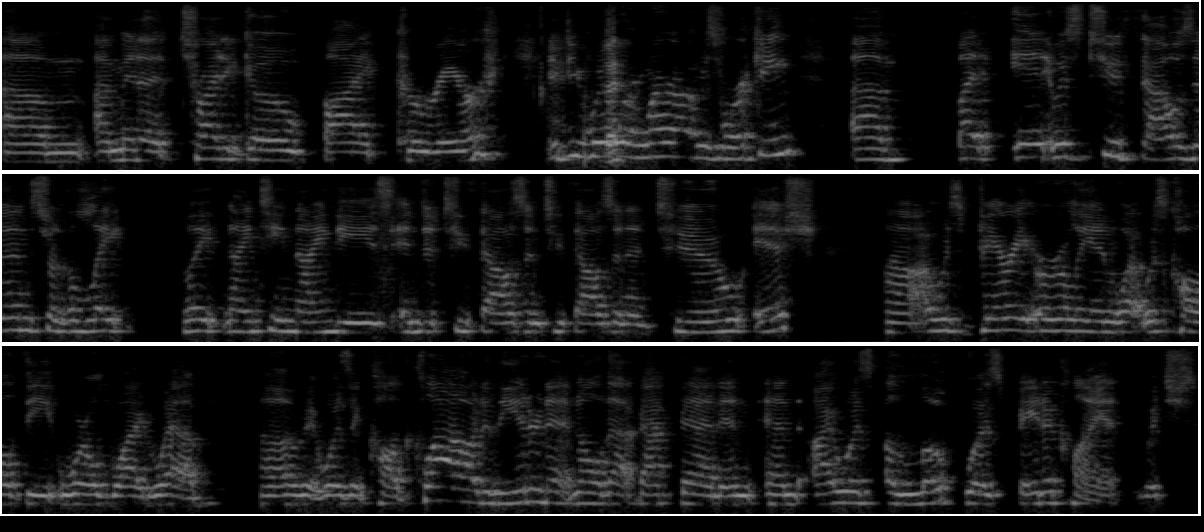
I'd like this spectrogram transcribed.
Um, I'm gonna try to go by career, if you will, or where I was working. Um, but it, it, was 2000, sort of the late late 1990s into 2000 2002 ish. Uh, I was very early in what was called the World Wide Web. Um, it wasn't called cloud and the internet and all that back then. And and I was Eloqua's beta client, which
